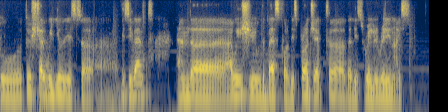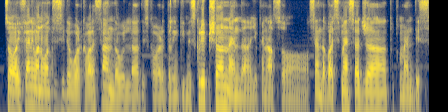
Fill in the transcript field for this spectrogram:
to to share with you this uh, this event, and uh, I wish you the best for this project. Uh, that is really really nice. So if anyone wants to see the work of Alessandro, we'll uh, discover the link in description, and uh, you can also send a voice message uh, to comment this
